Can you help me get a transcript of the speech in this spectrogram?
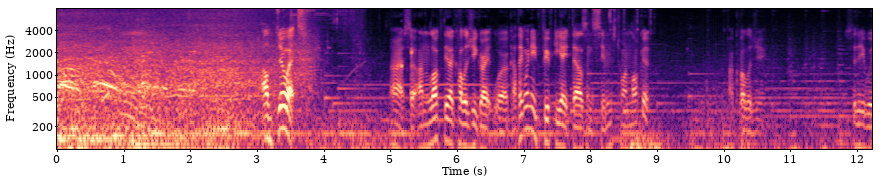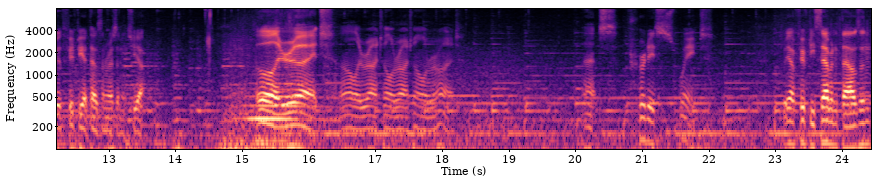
Hmm. I'll do it! Alright, so unlock the ecology, great work. I think we need 58,000 sims to unlock it. Ecology. City with 58,000 residents, yeah. Alright, alright, alright, alright. That's pretty sweet. We have 57,000.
